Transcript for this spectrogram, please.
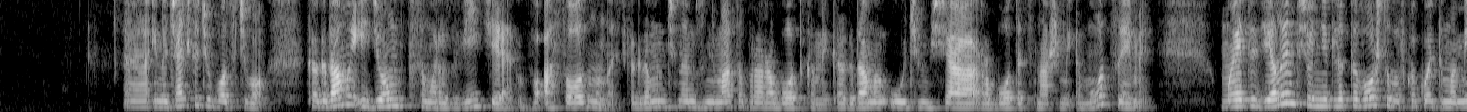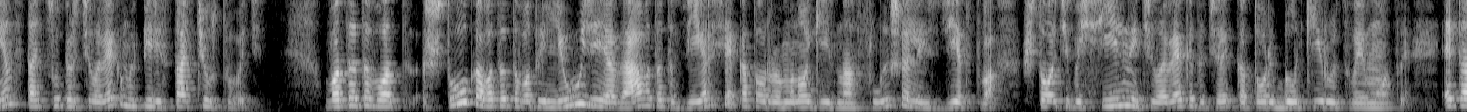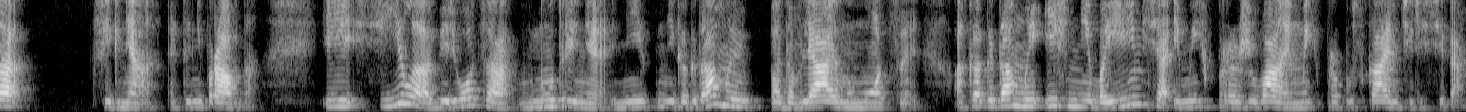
Э, и начать хочу вот с чего. Когда мы идем в саморазвитие, в осознанность, когда мы начинаем заниматься проработками, когда мы учимся работать с нашими эмоциями, мы это делаем все не для того, чтобы в какой-то момент стать суперчеловеком и перестать чувствовать вот эта вот штука, вот эта вот иллюзия, да, вот эта версия, которую многие из нас слышали с детства, что типа сильный человек это человек, который блокирует свои эмоции. Это фигня, это неправда. И сила берется внутренне не, не когда мы подавляем эмоции, а когда мы их не боимся и мы их проживаем, мы их пропускаем через себя.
